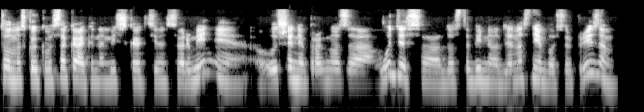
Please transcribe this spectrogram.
то, насколько высока экономическая активность в Армении, улучшение прогноза Moody's до стабильного для нас не было сюрпризом.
